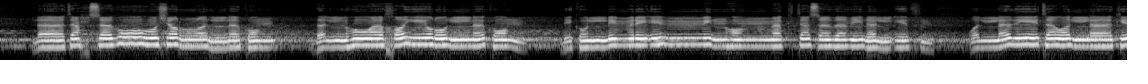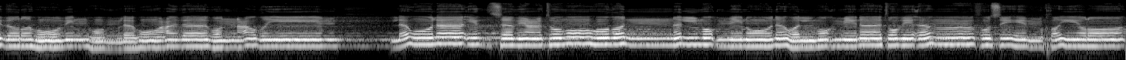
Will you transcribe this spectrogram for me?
لا تحسبوه شرا لكم بل هو خير لكم. لكل امرئ منهم ما اكتسب من الإثم والذي تولى كبره منهم له عذاب عظيم. لولا إذ سمعتموه ظن المؤمنون والمؤمنات بأنفسهم خيرا.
